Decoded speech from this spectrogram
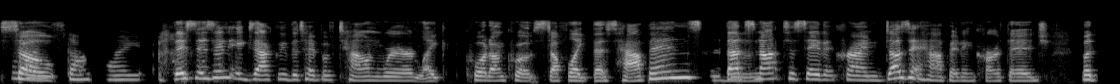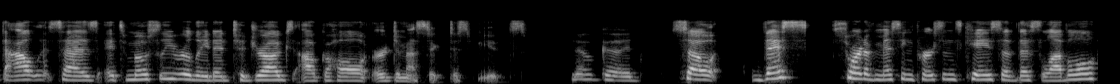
So stoplight. this isn't exactly the type of town where like quote unquote stuff like this happens. That's Mhm. not to say that crime doesn't happen in Carthage, but the outlet says it's mostly related to drugs, alcohol, or domestic disputes. no good. So this sort of missing persons case of this level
